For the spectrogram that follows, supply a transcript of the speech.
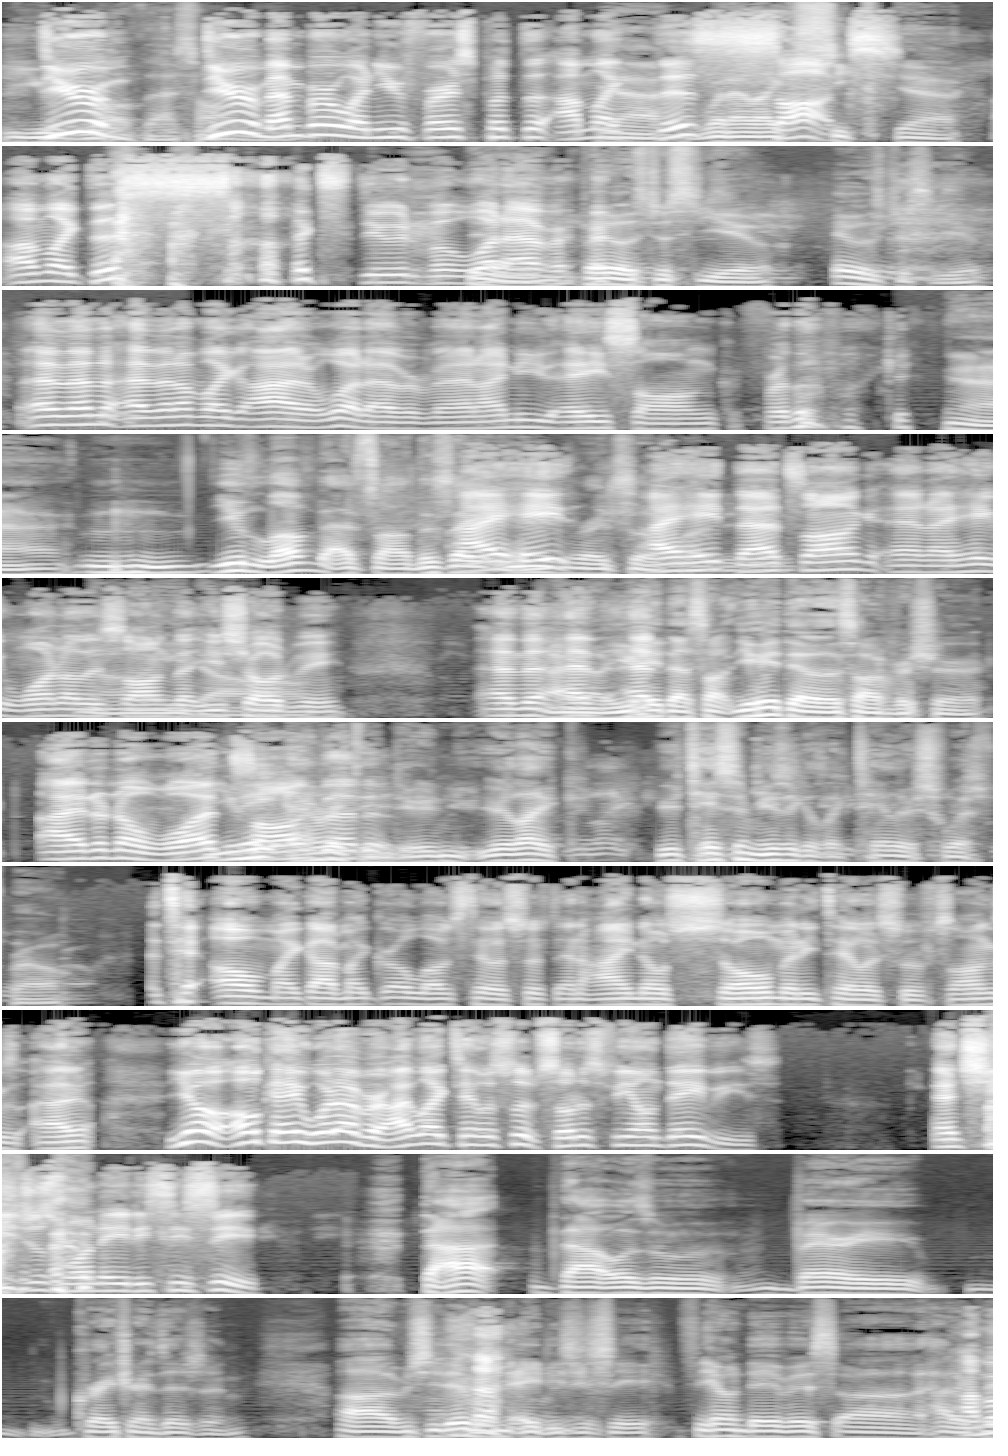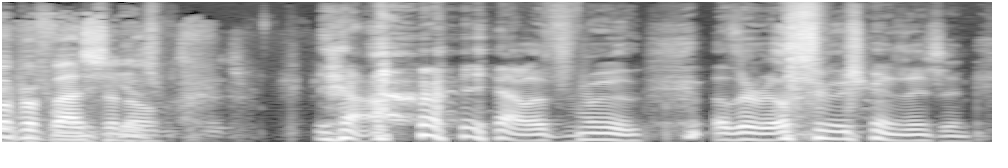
You do you rem- that song, do you remember when you first put the? I'm like, Yeah, this when I, like, sucks. seek- yeah. I'm like, this sucks, dude. But Yeah, whatever. but it was just you. It was just you. and then and then I'm like, ah, whatever, man. I need a song for the fucking. Yeah. hmm You love that song. Second I hate I hate that song, and I hate one other No, song you that you showed don't. me. And the, I and, you and hate that song. You hate that other song for sure. I don't know what you song hate that. everything, dude. You're like your taste in music is like Taylor Swift, bro. Ta- oh my god, my girl loves Taylor Swift, and I know so many Taylor Swift songs. I, yo, okay, whatever. I like Taylor Swift. So does Ffion Davies, and she just won ADCC. That that was a very great transition. Um, she did win ADCC. Ffion Davies uh, had. A I'm a professional. Yeah, yeah, it was smooth. That was a real smooth transition.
